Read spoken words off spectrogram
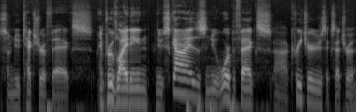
some new texture effects, improved lighting, new skies, new warp effects, uh, creatures, etc.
